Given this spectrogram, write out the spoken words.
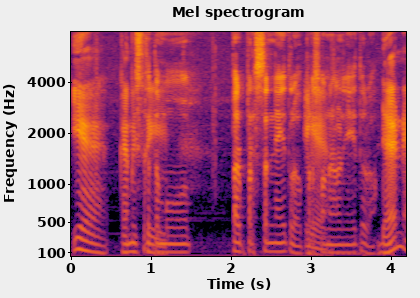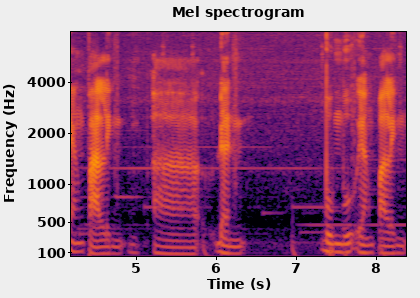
iya chemistry Ketemu per personnya itu loh, Iya. personalnya itu loh. dan yang paling uh, dan bumbu yang paling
